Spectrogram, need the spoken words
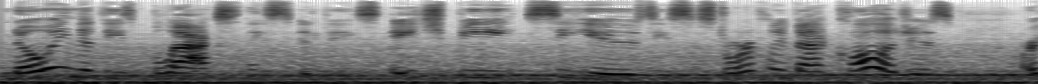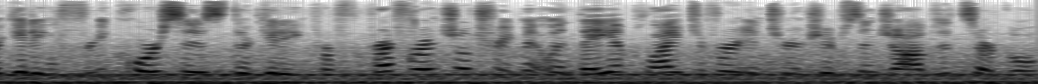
knowing that these blacks in these in these HBCUs, these historically black colleges, are getting free courses, they're getting preferential treatment when they apply to for internships and jobs at Circle.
